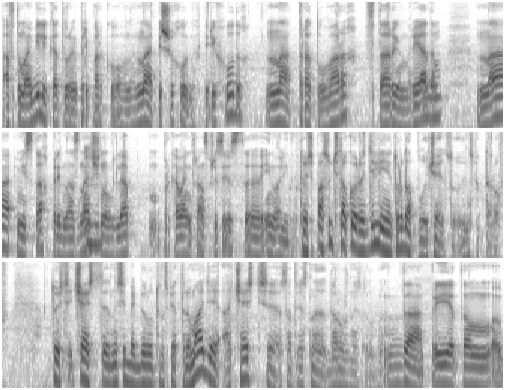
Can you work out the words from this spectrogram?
автомобили, которые припаркованы на пешеходных переходах, на тротуарах, вторым рядом, на местах, предназначенных угу. для паркования транспортных средств э, инвалидов. То есть, по сути, такое разделение труда получается у инспекторов. То есть часть на себя берут инспекторы МАДИ, а часть, соответственно, дорожные службы. Да, при этом э,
